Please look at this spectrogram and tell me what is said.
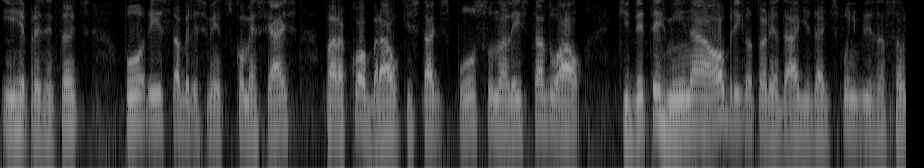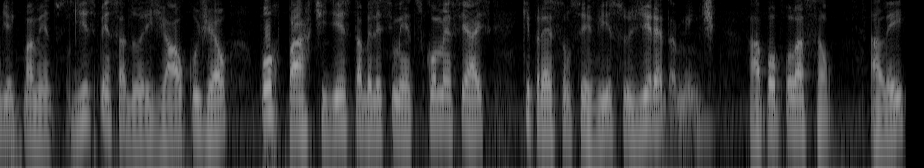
e representantes por estabelecimentos comerciais para cobrar o que está disposto na lei estadual, que determina a obrigatoriedade da disponibilização de equipamentos dispensadores de álcool gel por parte de estabelecimentos comerciais que prestam serviços diretamente à população. A lei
